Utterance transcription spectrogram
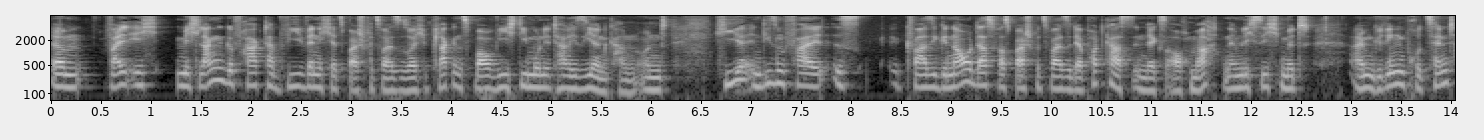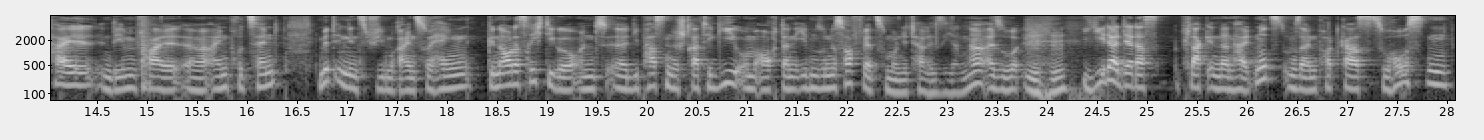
ähm, weil ich mich lange gefragt habe, wie, wenn ich jetzt beispielsweise solche Plugins baue, wie ich die monetarisieren kann. Und hier in diesem Fall ist quasi genau das, was beispielsweise der Podcast-Index auch macht, nämlich sich mit einem geringen Prozentteil, in dem Fall äh, ein Prozent, mit in den Stream reinzuhängen, genau das Richtige und äh, die passende Strategie, um auch dann eben so eine Software zu monetarisieren. Ne? Also mhm. jeder, der das Plugin dann halt nutzt, um seinen Podcast zu hosten,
